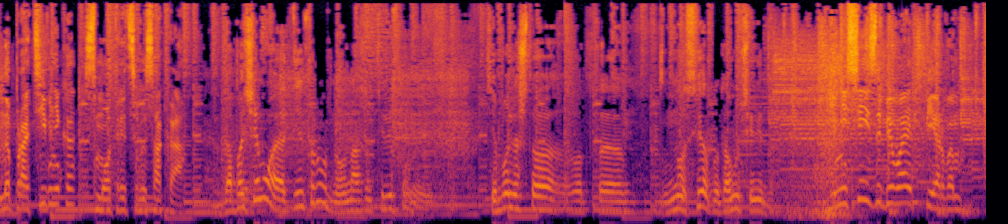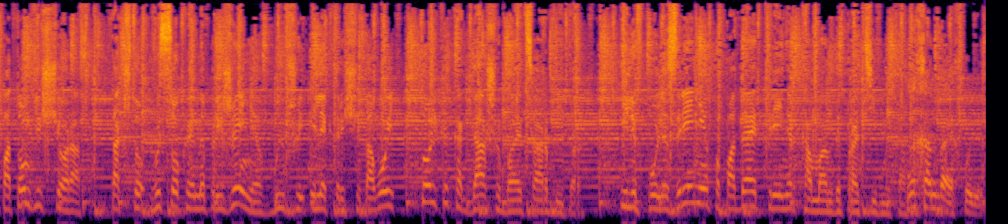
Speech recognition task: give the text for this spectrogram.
На противника смотрится высока. Да почему? Это не трудно, у нас же телефоны есть. Тем более, что вот, э, ну, сверху-то лучше видно. Енисей забивает первым, потом еще раз. Так что высокое напряжение в бывшей электрощитовой только когда ошибается арбитр. Или в поле зрения попадает тренер команды противника. На хандай ходит.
